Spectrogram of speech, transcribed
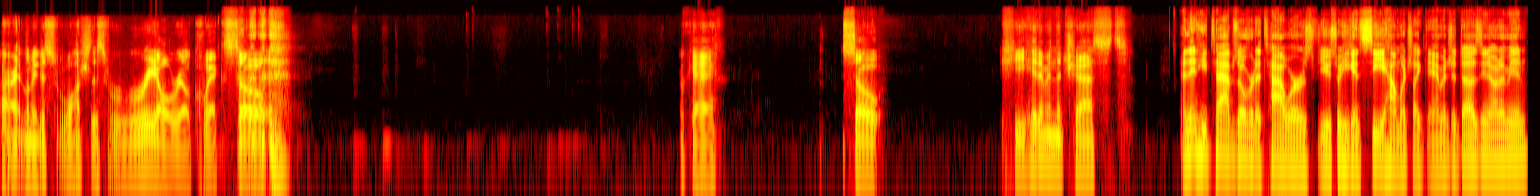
All right, let me just watch this real, real quick. So, okay. So he hit him in the chest. And then he tabs over to tower's view so he can see how much like damage it does. You know what I mean?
